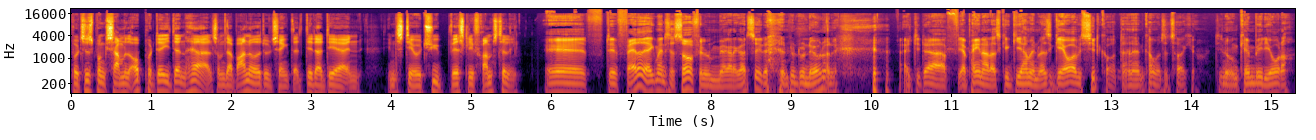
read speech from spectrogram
på et tidspunkt samlede op på det i den her, altså om der var noget, du tænkte, at det der det er en, en stereotyp vestlig fremstilling? Øh, det fattede jeg ikke, mens jeg så filmen, men jeg kan da godt se det, nu du nævner det. at de der japanere, der skal give ham en masse gaver og visitkort, da han kommer til Tokyo. De er nogle kæmpe idioter.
